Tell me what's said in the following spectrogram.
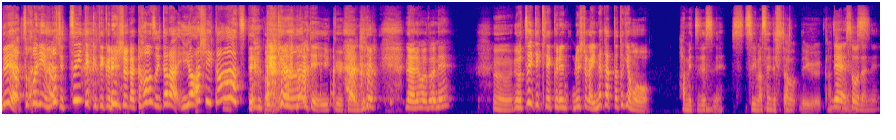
で、そこにもしついてきてくれる人が過半数いたら、よし行こうっつって、こう、キューンっていく感じ。なるほどねうん。でも、ついてきてくれる人がいなかった時はもう、破滅ですね。すすいませんでしたっていう感じでそうだね。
